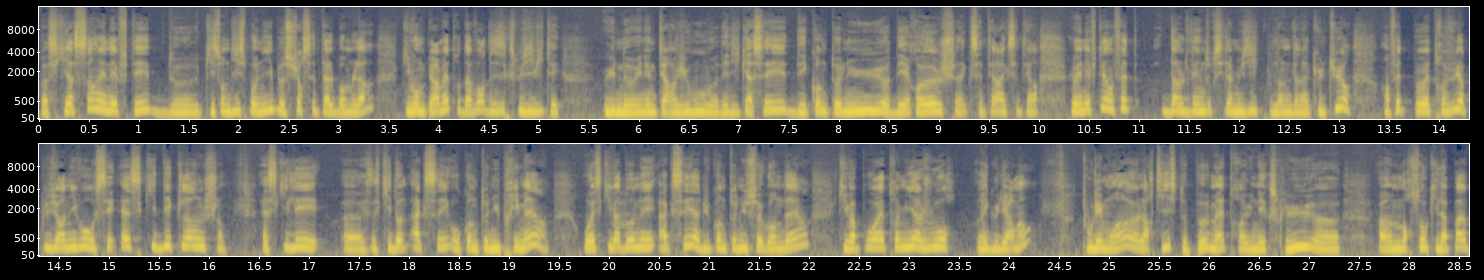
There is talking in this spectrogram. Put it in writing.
parce qu'il y a 100 NFT qui sont disponibles sur cet album-là qui vont me permettre d'avoir des exclusivités une, interview dédicacée, des contenus, des rushs, etc., etc. Le NFT, en fait, dans l'industrie de la musique ou dans, la culture, en fait, peut être vu à plusieurs niveaux. C'est est-ce qu'il déclenche, est-ce qu'il est, euh, ce qui donne accès au contenu primaire, ou est-ce qu'il va donner accès à du contenu secondaire qui va pouvoir être mis à jour régulièrement. Tous les mois, l'artiste peut mettre une exclue, euh, un morceau qu'il n'a pas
